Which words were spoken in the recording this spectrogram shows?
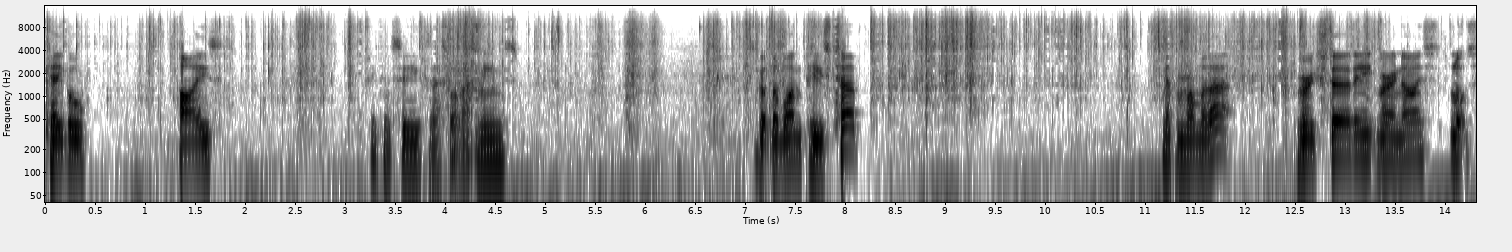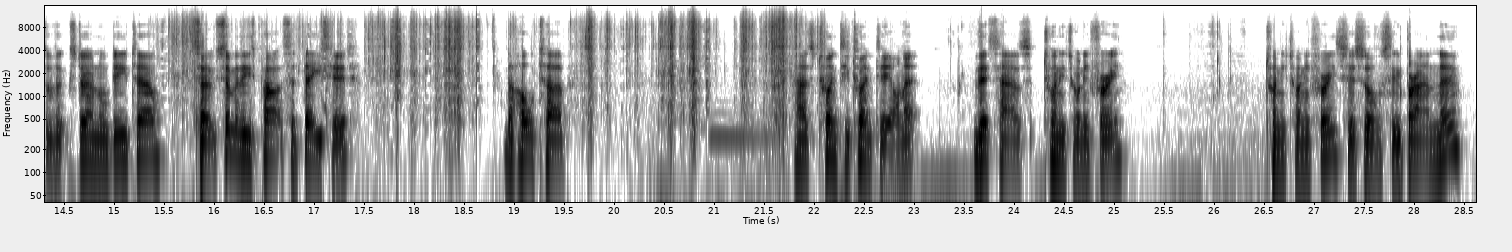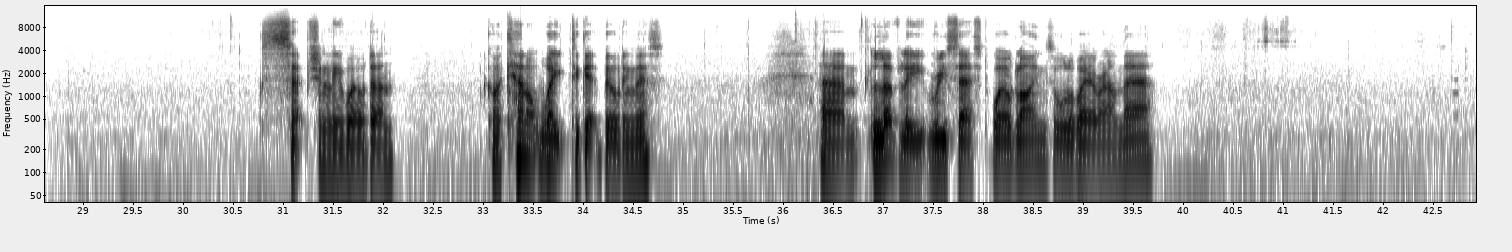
cable, eyes. As you can see, that's what that means. Got the one piece tub. Nothing wrong with that. Very sturdy, very nice. Lots of external detail. So some of these parts are dated. The whole tub has 2020 on it. This has 2023. 2023, so it's obviously brand new. Exceptionally well done. I cannot wait to get building this. Um, lovely recessed weld lines all the way around there.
